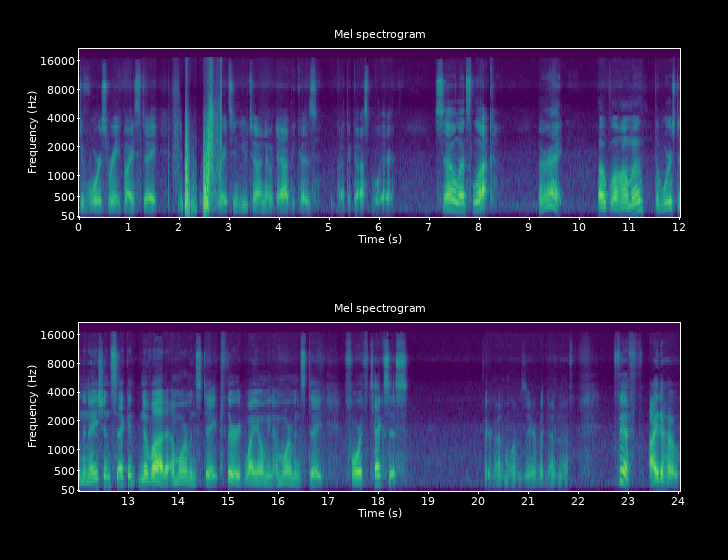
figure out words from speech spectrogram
divorce rate by state. Divorce rates in Utah, no doubt, because we've got the gospel there. So let's look. All right. Oklahoma, the worst in the nation. Second, Nevada, a Mormon state. Third, Wyoming, a Mormon state. Fourth, Texas. Fair amount of Mormons there, but not enough. Fifth, Idaho,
